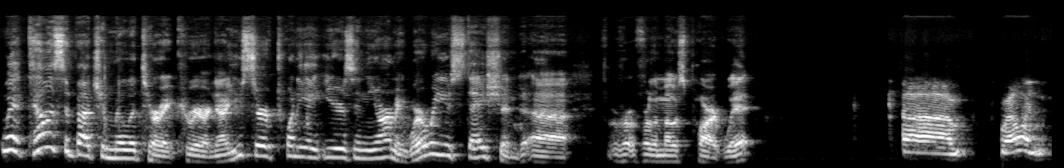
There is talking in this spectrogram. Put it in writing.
Wait, tell us about your military career. Now, you served 28 years in the Army. Where were you stationed? Uh, for, for the most part, Whit? Um, well, in,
